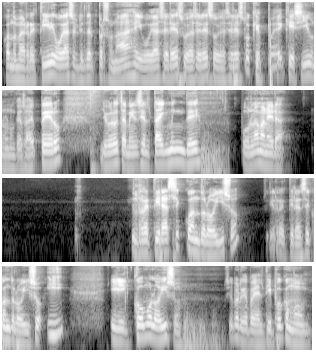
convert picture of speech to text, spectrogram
cuando me retire voy a salir del personaje y voy a hacer eso, voy a hacer eso, voy a hacer esto, que puede que sí, uno nunca sabe, pero yo creo que también es el timing de, por una manera, retirarse cuando lo hizo, y retirarse cuando lo hizo y el cómo lo hizo, ¿sí? Porque pues, el tipo, como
